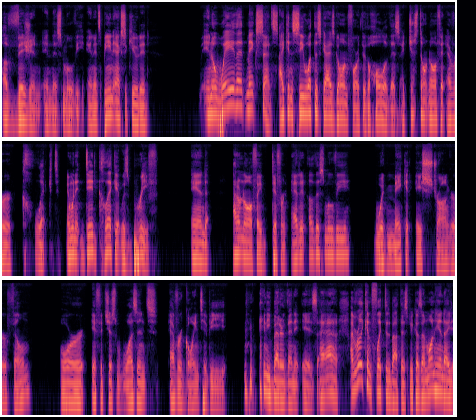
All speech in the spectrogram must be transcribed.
of vision in this movie, and it's being executed in a way that makes sense. I can see what this guy's going for through the whole of this. I just don't know if it ever clicked. And when it did click, it was brief. And I don't know if a different edit of this movie would make it a stronger film or if it just wasn't ever going to be any better than it is. I, I'm really conflicted about this because on one hand, I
